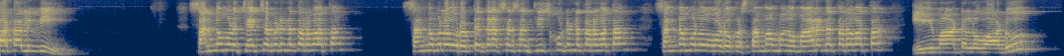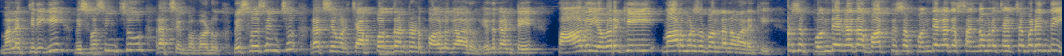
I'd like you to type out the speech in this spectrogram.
పాఠాలు ఇవి. సంఘములో చేర్చబడిన తర్వాత సంఘములో రొట్టె ద్రాక్షరసం తీసుకుంటున్న తర్వాత సంఘములో వాడు ఒక స్తంభంగా మారిన తర్వాత ఈ మాటలు వాడు మళ్ళీ తిరిగి విశ్వసించు రక్షింపబడు. విశ్వసించు రక్షింపడు చెప్పొద్దు అంటాడు పౌలు గారు. ఎందుకంటే పాలు ఎవరికి? మారు మనసు పొందిన వారికి. మనసు పొందే కదా బాప్తిస పొందే కదా సంఘంలో చేర్చబడింది.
